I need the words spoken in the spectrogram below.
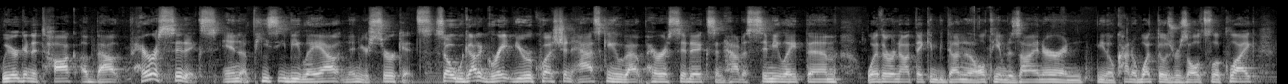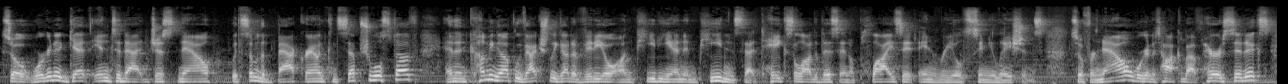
we are going to talk about parasitics in a PCB layout and in your circuits. So we got a great viewer question asking about parasitics and how to simulate them, whether or not they can be done in Altium Designer and you know kind of what those results look like. So we're going to get into that just now with some of the background conceptual stuff and then coming up we've actually got a video on PDN impedance that takes a lot of this and applies it in real simulations. So for now we're going to talk about parasitics,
